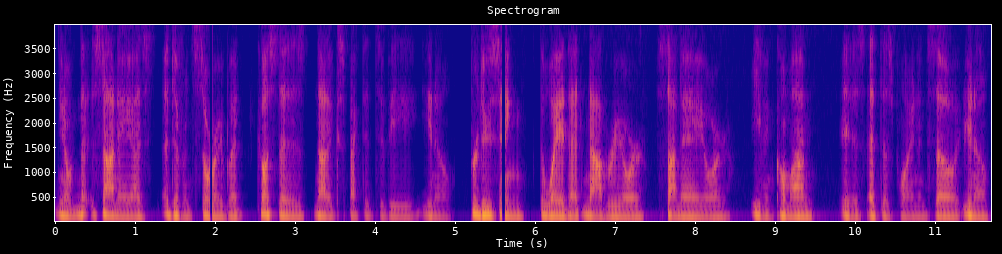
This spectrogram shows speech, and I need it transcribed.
you know Sane has a different story, but Costa is not expected to be you know producing the way that Gnabry or Sane or even Coman is at this point, and so you know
